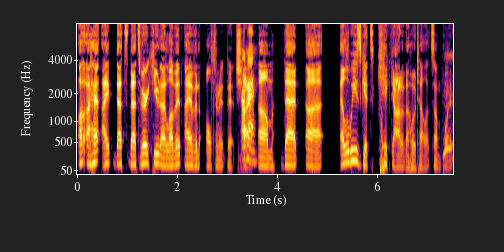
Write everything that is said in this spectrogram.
I, ha- I that's that's very cute. I love it. I have an alternate pitch. Okay. Um, that uh, Eloise gets kicked out of the hotel at some point,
